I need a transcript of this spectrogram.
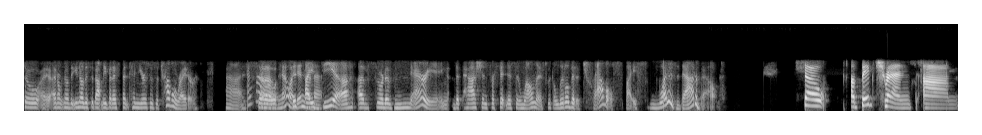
so, I, I, don't know that you know this about me, but I spent ten years as a travel writer. Uh, oh, so no, I this didn't idea of sort of marrying the passion for fitness and wellness with a little bit of travel spice. What is that about? So a big trend, um,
